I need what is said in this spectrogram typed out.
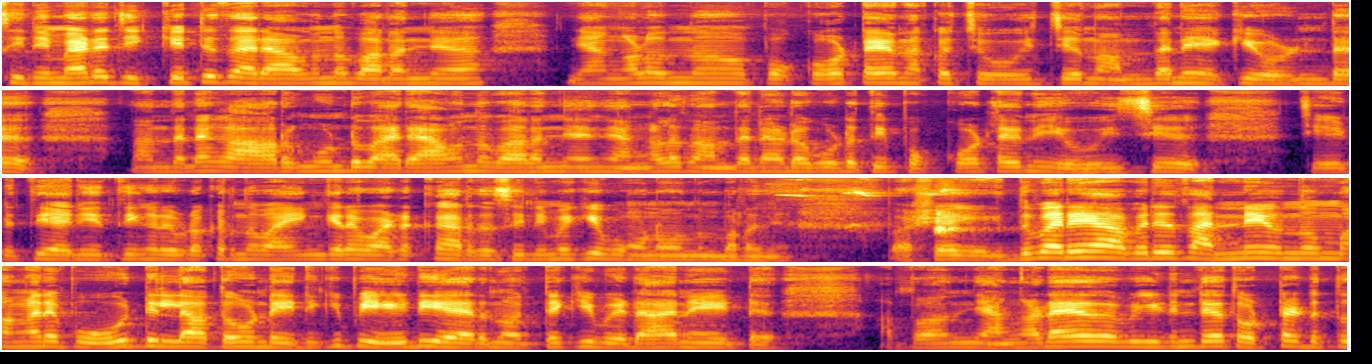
സിനിമയുടെ ടിക്കറ്റ് തരാമെന്ന് പറഞ്ഞ് ഞങ്ങളൊന്ന് പൊക്കോട്ടെ എന്നൊക്കെ ചോദിച്ച് നന്ദനയൊക്കെ ഉണ്ട്. നന്ദന കാറും കൊണ്ട് വരാമെന്ന് പറഞ്ഞ് ഞങ്ങൾ നന്ദനയുടെ കൂട്ടത്തിൽ പൊക്കോട്ടെ എന്ന് ചോദിച്ച് ചേടുത്തി അനിയത്തിയും കൂടെ ഇവിടെ കിടന്ന് ഭയങ്കര വഴക്കായിരുന്നു സിനിമയ്ക്ക് പോകണമെന്നും പറഞ്ഞ്. പക്ഷേ ഇതുവരെ അവർ തന്നെയൊന്നും അങ്ങനെ പോയിട്ടില്ലാത്തതുകൊണ്ട് എനിക്ക് പേടിയായിരുന്നു ഒറ്റയ്ക്ക് വിടാനായിട്ട്. അപ്പം ഞങ്ങളുടെ വീടിന്റെ തൊട്ടടുത്ത്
